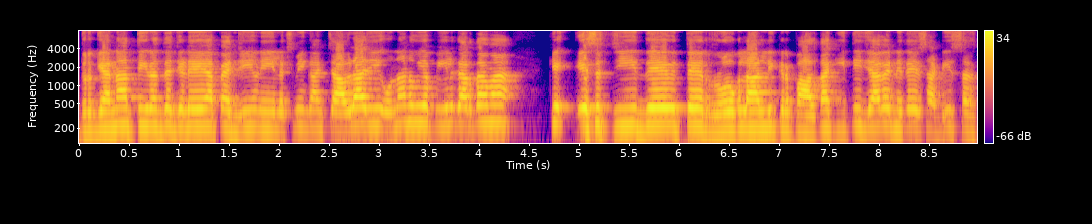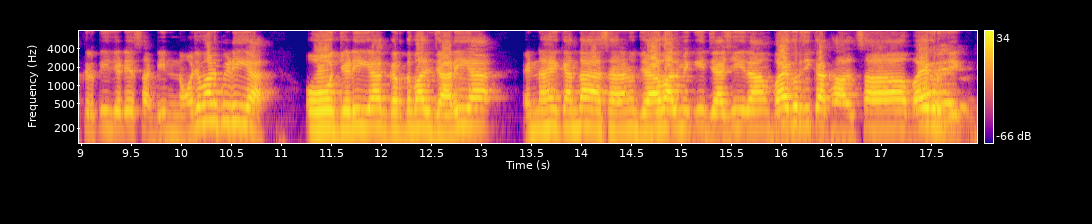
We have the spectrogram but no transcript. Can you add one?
ਦੁਰਗਿਆਨਾ ਤੀਰਥ ਦੇ ਜਿਹੜੇ ਆ ਭੈਣ ਜੀ ਹੁਣੀ ਲక్ష్ਮੀਕਾਂਤ ਚਾਵਲਾ ਜੀ, ਉਹਨਾਂ ਨੂੰ ਵੀ ਅਪੀਲ ਕਰਦਾ ਵਾਂ ਕਿ ਇਸ ਚੀਜ਼ ਦੇ ਉੱਤੇ ਰੋਕ ਲਾਉਣ ਲਈ ਕਿਰਪਾਲਤਾ ਕੀਤੀ ਜਾਵੇ ਨਹੀਂ ਤੇ ਸਾਡੀ ਸੰਸਕ੍ਰਿਤੀ ਜਿਹੜੀ ਸਾਡੀ ਨੌਜਵਾਨ ਪੀੜ੍ਹੀ ਆ ਉਹ ਜਿਹੜੀ ਆ ਗਰਦਵਲ ਜਾਰੀ ਆ ਇੰਨਾ ਹੀ ਕਹਿੰਦਾ ਆ ਸਾਰਿਆਂ ਨੂੰ ਜੈ ਵਾਲਮੀਕੀ ਜੈ ਸ਼੍ਰੀ ਰਾਮ ਵਾਹਿਗੁਰੂ ਜੀ ਕਾ ਖਾਲਸਾ ਵਾਹਿਗੁਰੂ ਜੀ ਕੀ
